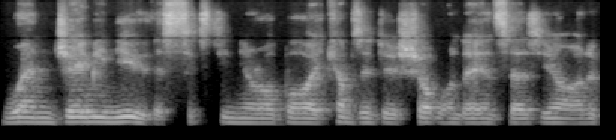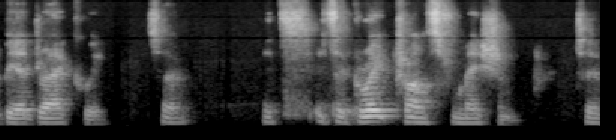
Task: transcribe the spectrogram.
when Jamie New this 16 year old boy comes into his shop one day and says, you know, I want to be a drag queen. So it's, it's a great transformation. To,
